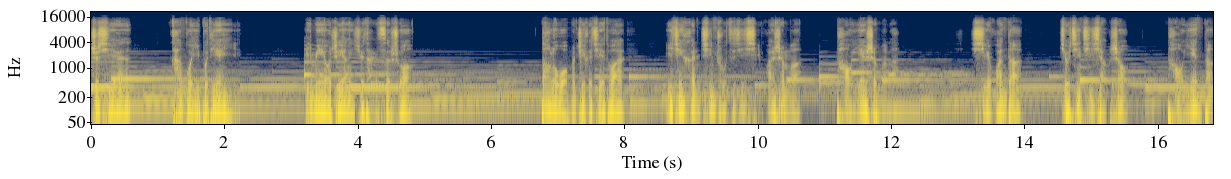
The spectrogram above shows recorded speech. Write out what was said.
之前看过一部电影，里面有这样一句台词说。到了我们这个阶段，已经很清楚自己喜欢什么，讨厌什么了。喜欢的就尽情享受，讨厌的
